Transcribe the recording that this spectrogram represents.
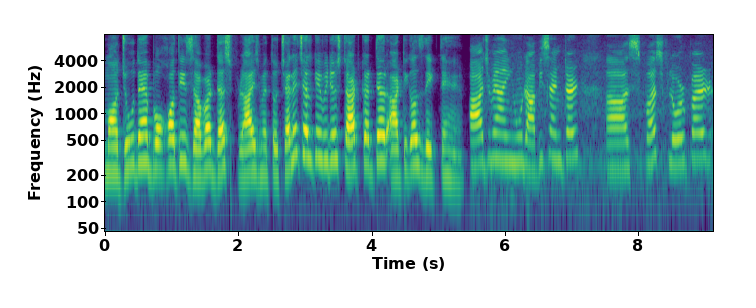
मौजूद हैं। बहुत ही ज़बरदस्त प्राइस में। तो चलें, चल के वीडियो स्टार्ट करते हैं और आर्टिकल्स देखते हैं। आज मैं आई हूँ राबी सेंटर। फ़र्स्ट फ्लोर पर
